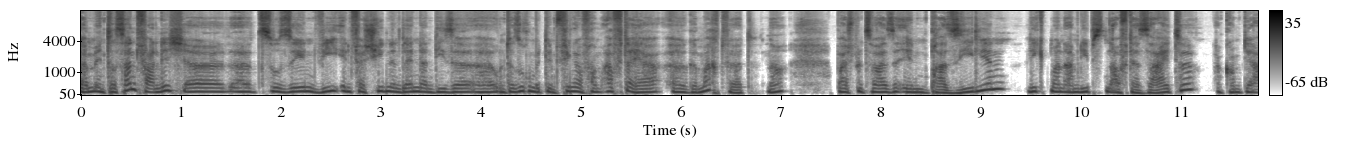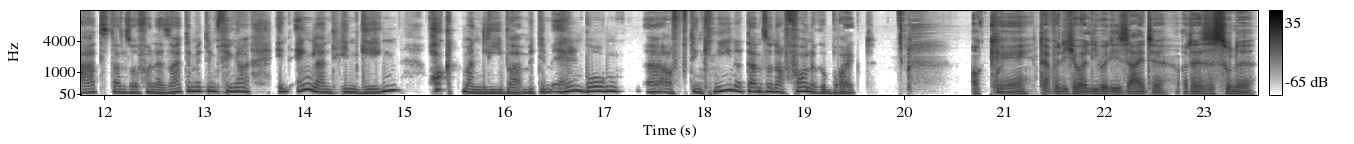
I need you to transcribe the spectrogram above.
Ähm, interessant fand ich äh, äh, zu sehen, wie in verschiedenen Ländern diese äh, Untersuchung mit dem Finger vom After her äh, gemacht wird. Ne? Beispielsweise in Brasilien liegt man am liebsten auf der Seite. Da kommt der Arzt dann so von der Seite mit dem Finger. In England hingegen hockt man lieber mit dem Ellenbogen äh, auf den Knien und dann so nach vorne gebeugt. Okay, und, da würde ich aber lieber die Seite. Oder ist es so eine.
